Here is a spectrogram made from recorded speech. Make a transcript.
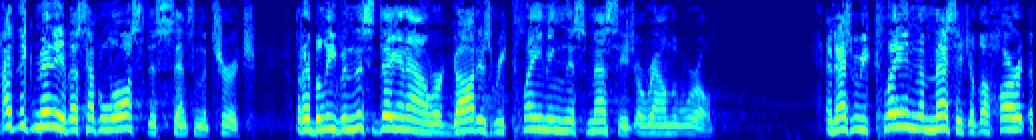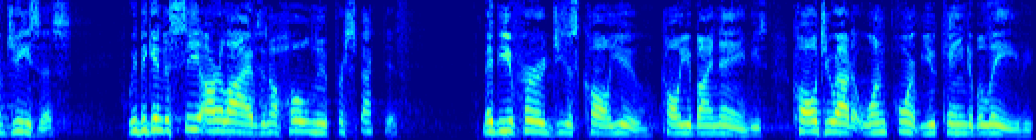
I think many of us have lost this sense in the church, But I believe in this day and hour, God is reclaiming this message around the world. And as we reclaim the message of the heart of Jesus, we begin to see our lives in a whole new perspective. Maybe you've heard Jesus call you, call you by name. He's called you out at one point where you came to believe.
